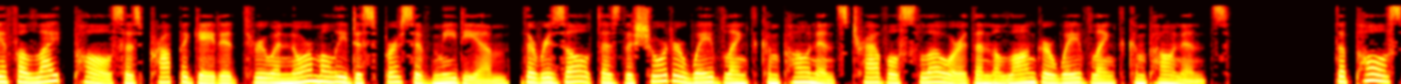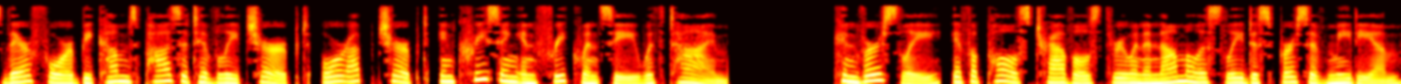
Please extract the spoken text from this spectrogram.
if a light pulse is propagated through a normally dispersive medium, the result is the shorter wavelength components travel slower than the longer wavelength components. The pulse therefore becomes positively chirped, or up-chirped, increasing in frequency with time. Conversely, if a pulse travels through an anomalously dispersive medium,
